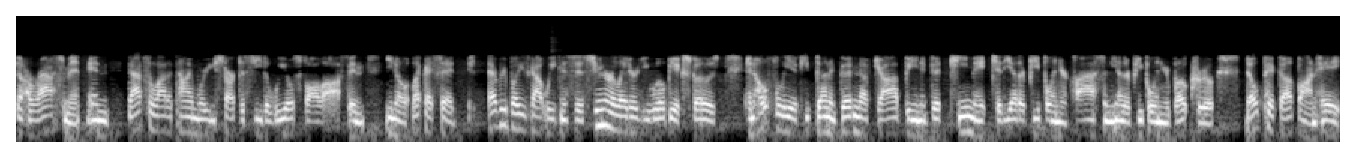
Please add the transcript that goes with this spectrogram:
the harassment. And that's a lot of time where you start to see the wheels fall off. And you know like i said everybody's got weaknesses. Sooner or later you will be exposed. And hopefully if you've done a good enough job being a good teammate to the other people in your class and the other people in your boat crew they'll pick up on hey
